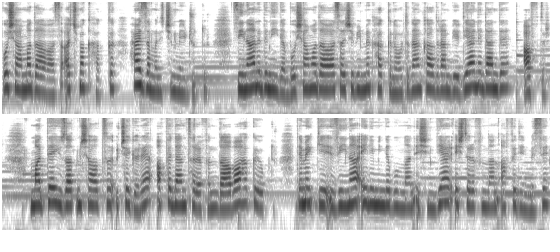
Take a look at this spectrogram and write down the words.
boşanma davası açmak hakkı her zaman için mevcuttur. Zina nedeniyle boşanma davası açabilmek hakkını ortadan kaldıran bir diğer neden de aftır. Madde 166 3'e göre affeden tarafın dava hakkı yoktur. Demek ki zina eyleminde bulunan eşin diğer eş tarafından affedilmesi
